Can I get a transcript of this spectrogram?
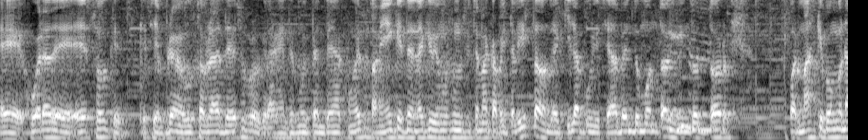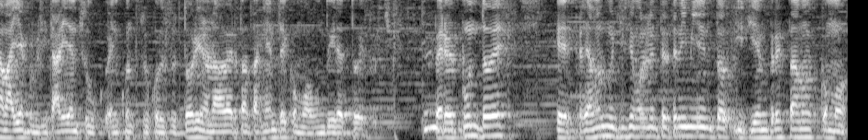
eh, fuera de eso, que, que siempre me gusta hablar de eso porque la gente es muy pendeja con eso, también hay que entender que vivimos en un sistema capitalista donde aquí la publicidad vende un montón y un doctor, por más que ponga una valla publicitaria en su, en, con su consultorio, no va a ver tanta gente como un directo de Twitch. Pero el punto es que despreciamos muchísimo el entretenimiento y siempre estamos como,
